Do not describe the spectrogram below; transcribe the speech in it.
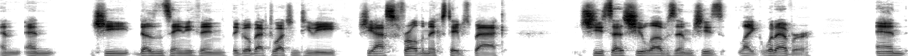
And and she doesn't say anything. They go back to watching tv she asks for all the mixtapes back. She says she loves him. She's like whatever and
